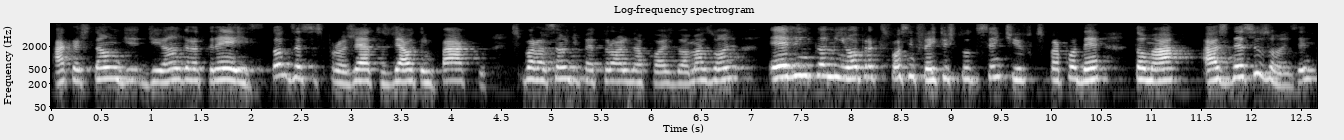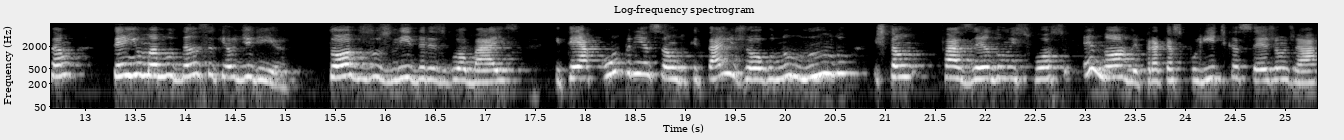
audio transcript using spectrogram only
a questão de, de, Angra 3, todos esses projetos de alto impacto, exploração de petróleo na foz do Amazônia, ele encaminhou para que fossem feitos estudos científicos para poder tomar as decisões. Então, tem uma mudança que eu diria: todos os líderes globais que têm a compreensão do que está em jogo no mundo estão fazendo um esforço enorme para que as políticas sejam já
